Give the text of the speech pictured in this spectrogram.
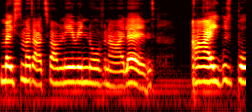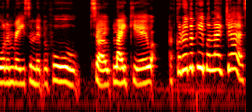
most of my dad's family are in Northern Ireland. I was born and raised in Liverpool. So, like you, I've got other people like Jess,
